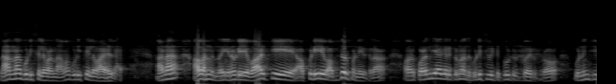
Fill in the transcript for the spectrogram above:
நான் தான் குடிசையில் வாழ்ந்தேன் அவன் குடிசையில் வாழலை. ஆனால் அவன் இந்த என்னுடைய வாழ்க்கையை அப்படியே அப்சர்வ் பண்ணியிருக்கிறான். அவன் குழந்தையாக இருக்கணும் அந்த குடிசை வீட்டுக்கு கூட்டிட்டு போயிருக்கிறோம். குனிஞ்சு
